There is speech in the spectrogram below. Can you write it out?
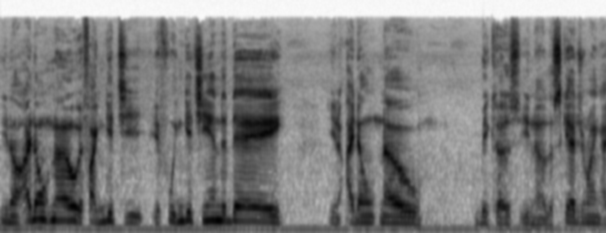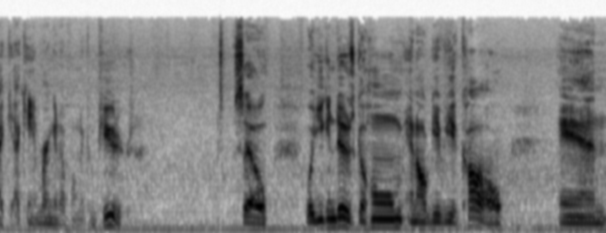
you know, I don't know if I can get you, if we can get you in today. You know, I don't know because, you know, the scheduling, I, I can't bring it up on the computers. So, what you can do is go home and I'll give you a call and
